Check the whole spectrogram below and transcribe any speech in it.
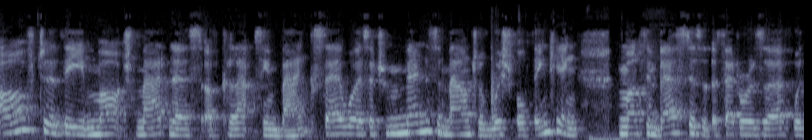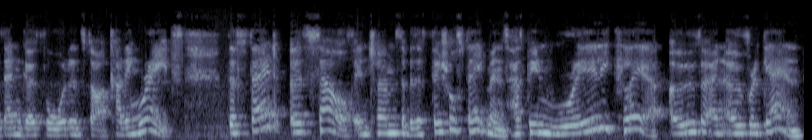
after the March madness of collapsing banks, there was a tremendous amount of wishful thinking amongst investors that the Federal Reserve would then go forward and start cutting rates. The Fed itself, in terms of its official statements, has been really clear over and over again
